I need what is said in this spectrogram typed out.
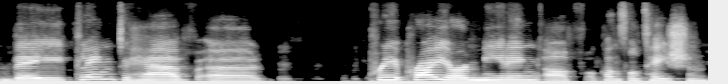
they claim to have a pre prior meeting of consultation.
